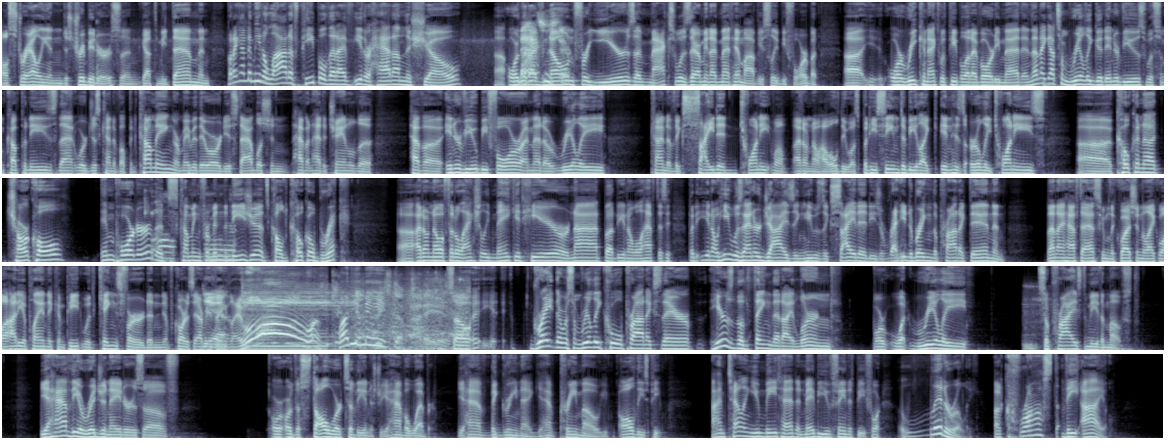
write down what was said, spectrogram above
Australian distributors and got to meet them. And but I got to meet a lot of people that I've either had on the show uh, or that I've known there. for years. Uh, Max was there. I mean, I've met him obviously before, but uh, or reconnect with people that I've already met. And then I got some really good interviews with some companies that were just kind of up and coming, or maybe they were already established and haven't had a channel to have an interview before. I met a really kind of excited 20 well i don't know how old he was but he seemed to be like in his early 20s uh, coconut charcoal importer that's coming from indonesia it's called cocoa brick uh, I don't know if it'll actually make it here or not, but you know we'll have to see. But you know he was energizing, he was excited, he's ready to bring the product in, and then I have to ask him the question like, well, how do you plan to compete with Kingsford? And of course everything's Yeah. like, whoa, what do you mean? So uh, great, there were some really cool products there. Here's the thing that I learned, or what really surprised me the most. You have the originators of or, or the stalwarts of the industry. You have a Weber, you have Big Green Egg, you have Primo, you, all these people. I'm telling you, Meathead, and maybe you've seen it before, literally across the aisle,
